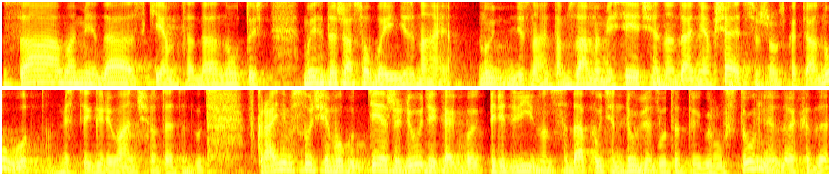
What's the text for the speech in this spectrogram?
с замами, да, с кем-то, да, ну, то есть мы их даже особо и не знаем ну, не знаю, там, замами Сечина, да, не общается, что он сказать, а, ну, вот, там, вместо Игоря Ивановича вот этот будет. В крайнем случае могут те же люди как бы передвинуться, да, Путин любит вот эту игру в стуле, да, когда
